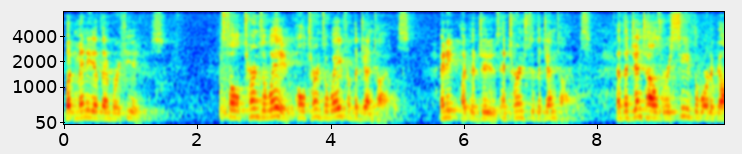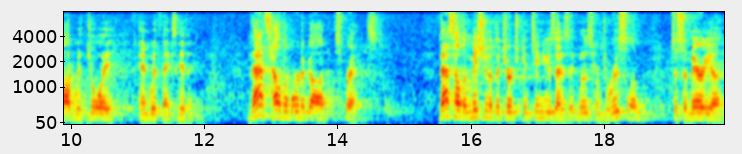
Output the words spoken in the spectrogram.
but many of them refuse. Saul turns away, Paul turns away from the Gentiles and he, uh, the Jews and turns to the Gentiles. And the Gentiles receive the word of God with joy and with thanksgiving. That's how the word of God spreads. That's how the mission of the church continues as it moves from Jerusalem to Samaria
